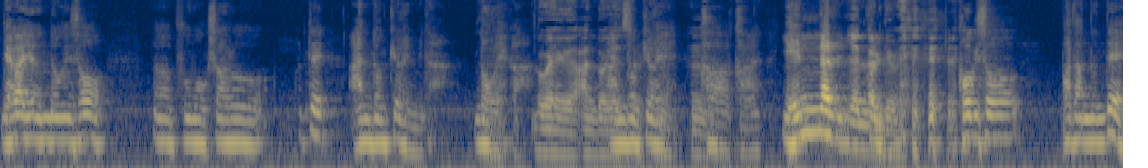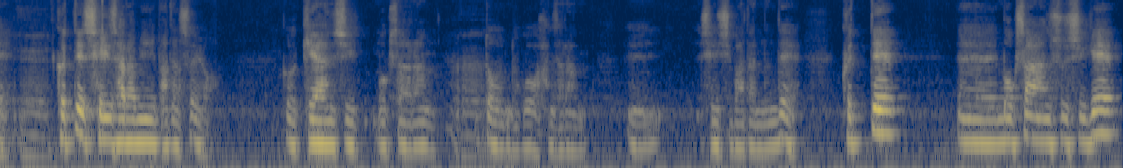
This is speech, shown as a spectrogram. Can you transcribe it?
내가 연동에서 어, 부목사로 그때 안동교회입니다. 노회가. 노회가 안동에서. 안동교회. 음. 가, 가, 옛날. 옛날 교회. 거기서 받았는데, 네. 그때 세 사람이 받았어요. 그 계한식 목사랑 네. 또 누구 한 사람 에, 셋이 받았는데, 그때 에, 목사 안수식의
